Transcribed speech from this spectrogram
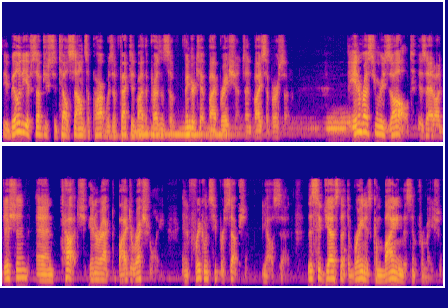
The ability of subjects to tell sounds apart was affected by the presence of fingertip vibrations and vice versa. The interesting result is that audition and touch interact bidirectionally in frequency perception, Yau said. This suggests that the brain is combining this information.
